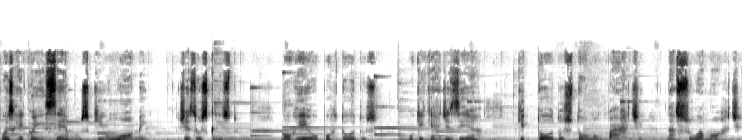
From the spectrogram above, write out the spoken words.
pois reconhecemos que um homem, Jesus Cristo, morreu por todos, o que quer dizer que todos tomam parte na sua morte.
